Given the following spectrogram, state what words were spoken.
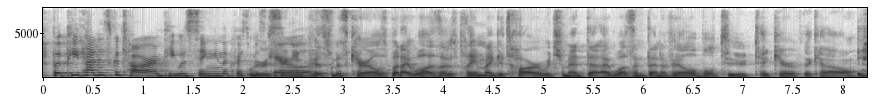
But pete had his guitar and pete was singing the christmas we were carols. Singing christmas carols but i was. I was playing my guitar which meant that i wasn't then available to take care of the cow.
